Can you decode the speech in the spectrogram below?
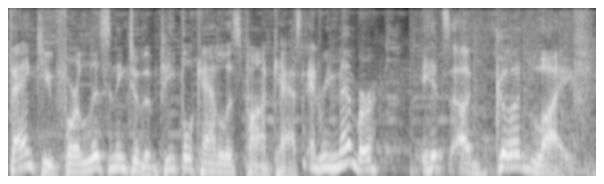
Thank you for listening to the People Catalyst podcast. And remember, it's a good life.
